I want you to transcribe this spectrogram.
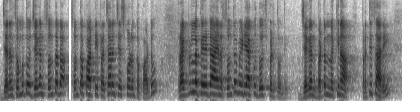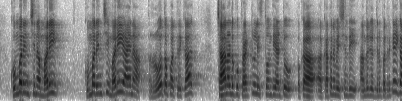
జనం సొమ్ముతో జగన్ సొంత సొంత పార్టీ ప్రచారం చేసుకోవడంతో పాటు ప్రకటనల పేరిట ఆయన సొంత మీడియాకు దోచిపెడుతోంది. జగన్ బటన్ నొక్కిన ప్రతిసారి కుమ్మరించిన మరీ కుమ్మరించి మరీ ఆయన రోత పత్రిక ఛానళ్ళకు ప్రకటనలు ఇస్తోంది అంటూ ఒక కథనం వేసింది ఆంధ్రజ్యోతి దినపత్రిక. ఇక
